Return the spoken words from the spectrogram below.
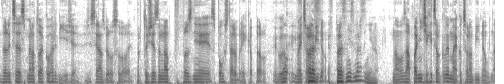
velice jsme na to jako hrdí, že, že si nás vylosovali. Protože zrovna v Plzni je spousta dobrých kapel. Jako, No, mají v, co Plzni, nabídnout. v Plzni zmrzní, no. No, západní Čechy celkově mají jako co nabídnout, ne?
